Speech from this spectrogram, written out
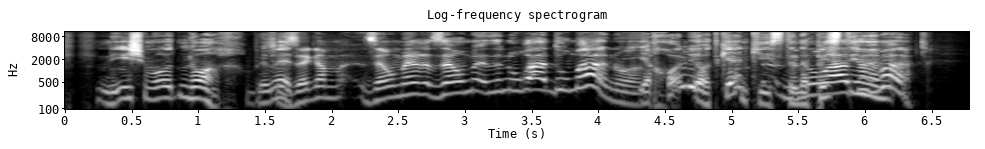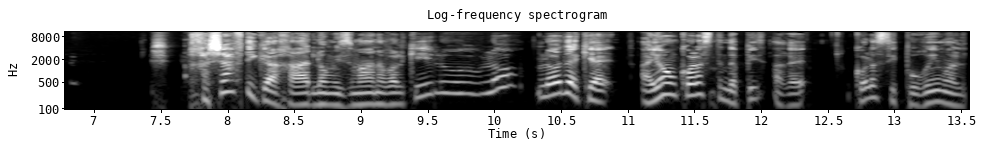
אני איש מאוד נוח, באמת. שזה גם, זה אומר, זה אומר, זה נורה אדומה, נועה. יכול להיות, כן, כי סטנדאפיסטים הם... חשבתי ככה עד לא מזמן, אבל כאילו, לא, לא יודע, כי היום כל הסטנדאפיסט, הרי כל הסיפורים על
